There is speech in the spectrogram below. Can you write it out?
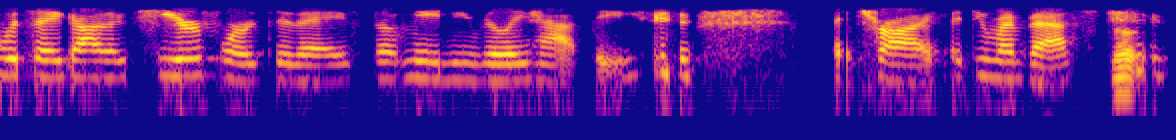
which I got a cheer for today, so it made me really happy. I try. I do my best.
